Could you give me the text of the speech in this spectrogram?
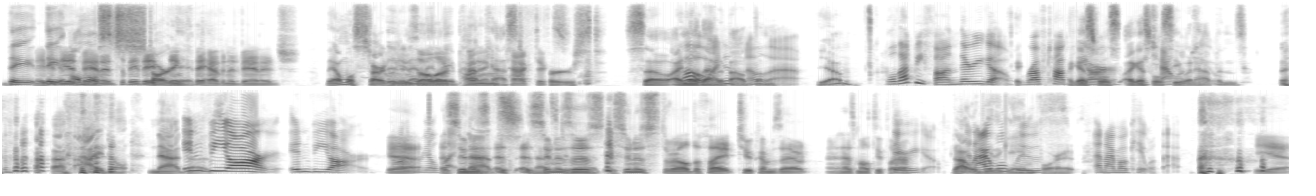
they maybe they the advantage almost will be they started. think they have an advantage. They almost started an all our MMA podcast tactics. first, so I know oh, that I didn't about know them. that. Yeah. Hmm. Well, that'd be fun. There you go. Ruff Talk. I guess VR. we'll I guess We we'll see what you. happens. I don't. Nat in. VR. In VR. Yeah, in real as life. soon as That's- as, as soon as doing there's as soon as Thrill the Fight two comes out and it has multiplayer. there you go. That and would I be the will game lose, for it. and I'm okay with that. yeah,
